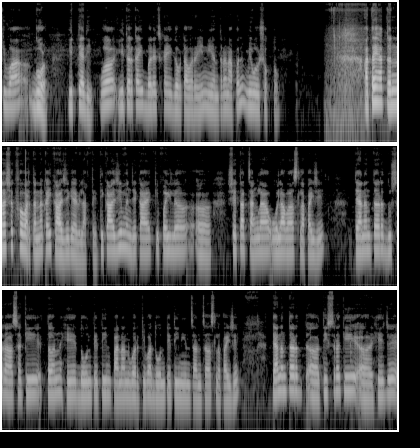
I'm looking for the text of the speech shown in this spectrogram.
किंवा घोळ इत्यादी व इतर काही बरेच काही गवतावरही नियंत्रण आपण मिळवू शकतो. आता ह्या तणनाशक फवारताना काही काळजी घ्यावी लागते. ती काळजी म्हणजे काय? की पहिलं शेतात चांगला ओलावा असला पाहिजे. त्यानंतर दुसरं असं की तण हे दोन ते तीन पानांवर किंवा दोन ते तीन इंचांचं असलं पाहिजे. त्यानंतर तिसरं की हे जे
